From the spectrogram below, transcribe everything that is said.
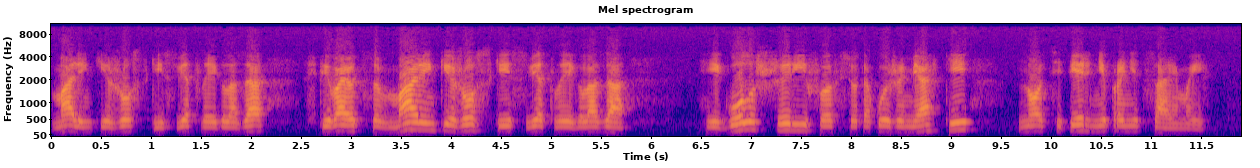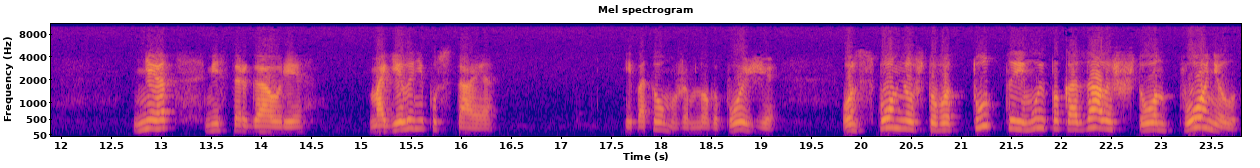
Маленькие жесткие светлые глаза — впиваются в маленькие жесткие светлые глаза, и голос шерифа все такой же мягкий, но теперь непроницаемый. «Нет, мистер Гаури, могила не пустая». И потом, уже много позже, он вспомнил, что вот тут-то ему и показалось, что он понял,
